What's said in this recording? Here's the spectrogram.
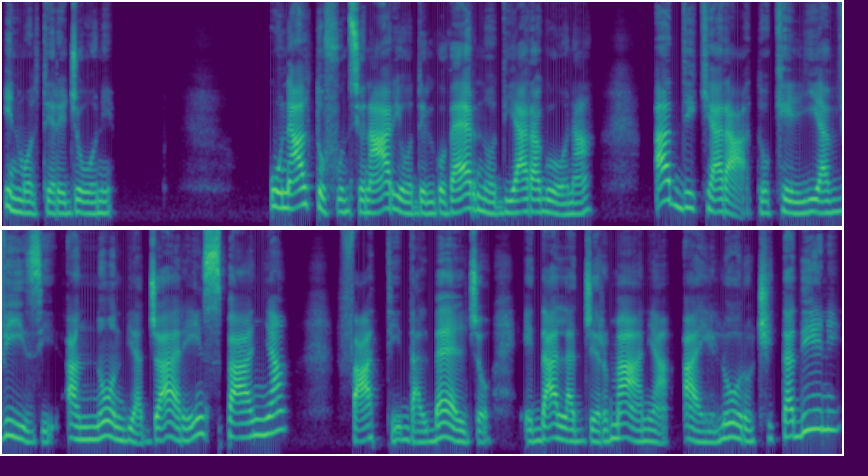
in molte regioni. Un alto funzionario del governo di Aragona ha dichiarato che gli avvisi a non viaggiare in Spagna, fatti dal Belgio e dalla Germania ai loro cittadini,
